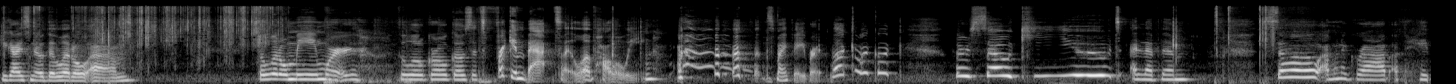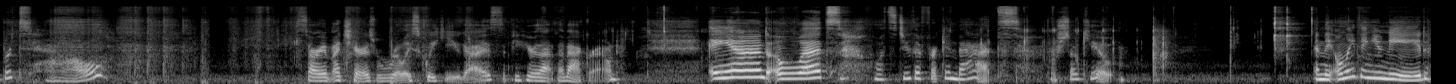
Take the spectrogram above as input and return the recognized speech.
You guys know the little, um, the little meme where the little girl goes, it's freaking bats. I love Halloween. That's my favorite. Look, look, look. They're so cute. I love them. So I'm gonna grab a paper towel. Sorry, my chair is really squeaky, you guys, if you hear that in the background. And let's, let's do the freaking bats. They're so cute. And the only thing you need,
